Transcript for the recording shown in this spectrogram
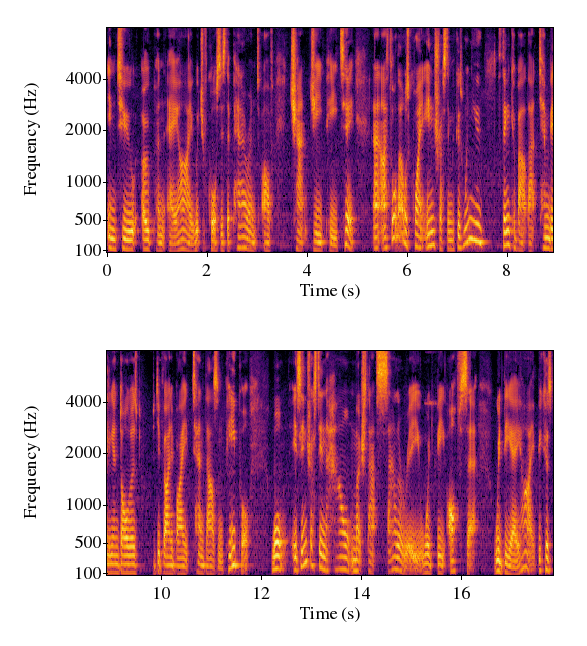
into OpenAI, which of course is the parent of ChatGPT. And I thought that was quite interesting because when you think about that $10 billion divided by 10,000 people, well, it's interesting how much that salary would be offset with the AI because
